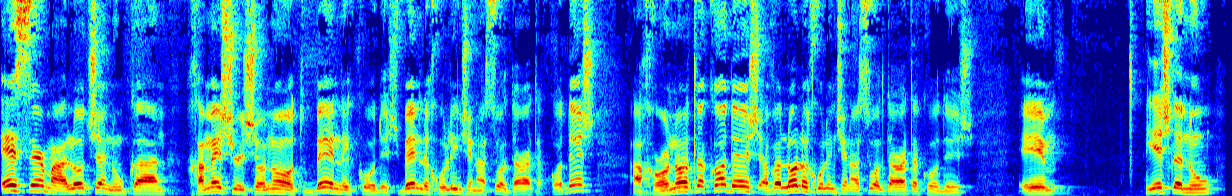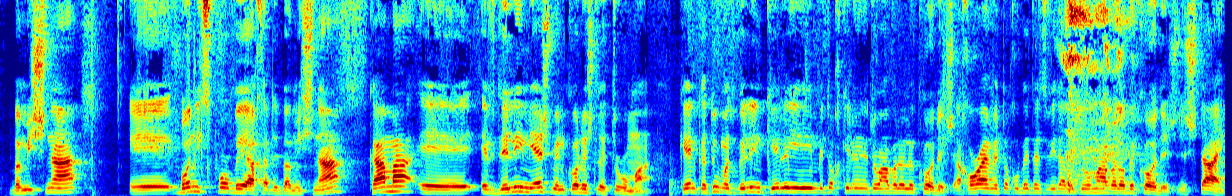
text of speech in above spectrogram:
עשר מעלות שנו כאן, חמש ראשונות בין לקודש בין לחולין שנעשו על טהרת הקודש, אחרונות לקודש אבל לא לחולין שנעשו על טהרת הקודש. אמ, יש לנו במשנה, אה, בואו נספור ביחד במשנה כמה אה, הבדלים יש בין קודש לתרומה. כן, כתוב מטבילים כלים בתוך כלים לתרומה אבל לא לקודש. אחוריים בתוך בית הצביתה בתרומה אבל לא בקודש. זה שתיים.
